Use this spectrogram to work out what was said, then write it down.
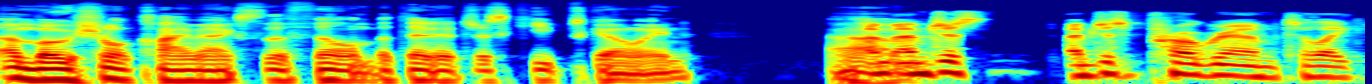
emotional climax of the film, but then it just keeps going. Um, I'm, I'm just I'm just programmed to like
